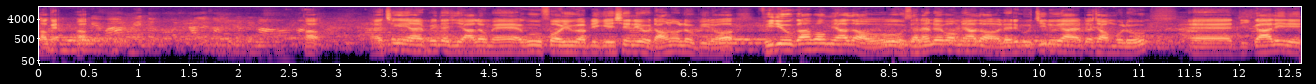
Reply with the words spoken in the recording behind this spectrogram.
ဟုတ်ကဲ့ဟုတ်ကဲပါပြည့်တဲ့ကိုအားလည်းဆောင်လုပ်ပြပါအောင်ဟုတ် အဲချစ်ခင်ရတဲ့ပြည်သက်ကြီးအားလုံးပဲအခု for you application လေးကို download လုပ်ပြီးတော့ဗီဒီယိုကားပေါင်းများစွာကိုဇာတ်လမ်းတွဲပေါင်းများစွာကိုလည်းတကူကြည့်လို့ရတဲ့အတွက်ကြောင့်မို့လို့အဲဒီကားလေးတွေ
